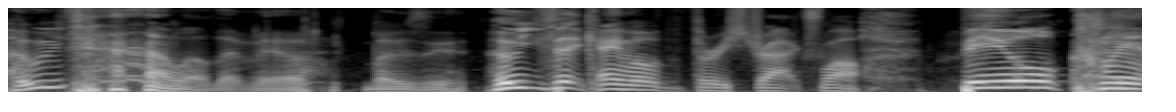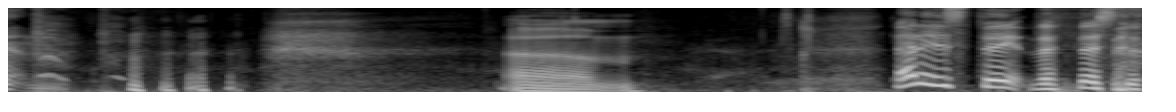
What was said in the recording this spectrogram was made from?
Who? th- I love that Bill Boozy. Who you think came up with the three strikes law? Bill Clinton. Um, That is the the, this, the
